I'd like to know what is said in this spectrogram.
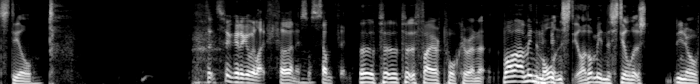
steel? So we're gonna go with like furnace or something. Put, put, put the fire poker in it. Well, I mean the molten steel. I don't mean the steel that's you know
